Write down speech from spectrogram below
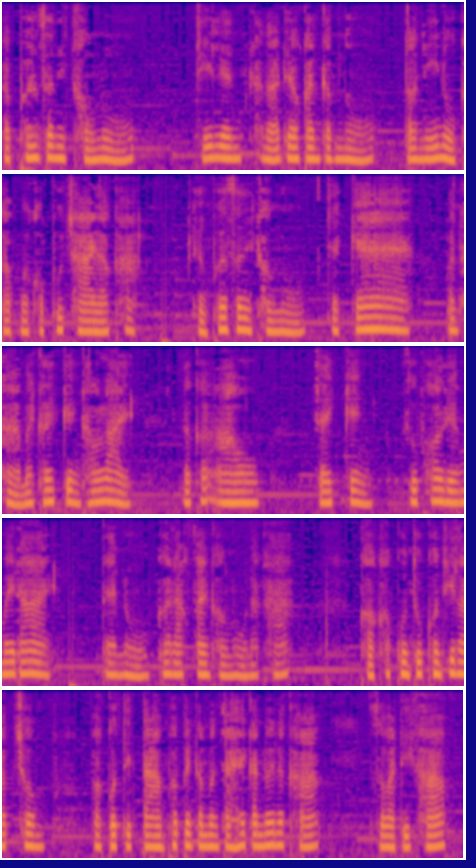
กับเพื่อนสนิทของหนู ที่เรียนคณะเดียวกันกับหนู ตอนนี้หนูกลับมาคบผู้ชายแล้วค่ะ ถึงเพื่อนสนิทของหนูจะแก้ปัญหาไม่เคยเก่งเท่าไหร่ แล้วก็เอาใจเก่งสู้พ่อเลี้ยงไม่ได้ แต่หนูก็รักแฟนของหนูนะคะ ขอขอบคุณทุกคนที่รับชม ฝากกดติดตามเพื่อเป็นกำลังใจให้กันด้วยนะครับ สวัสดีครับ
